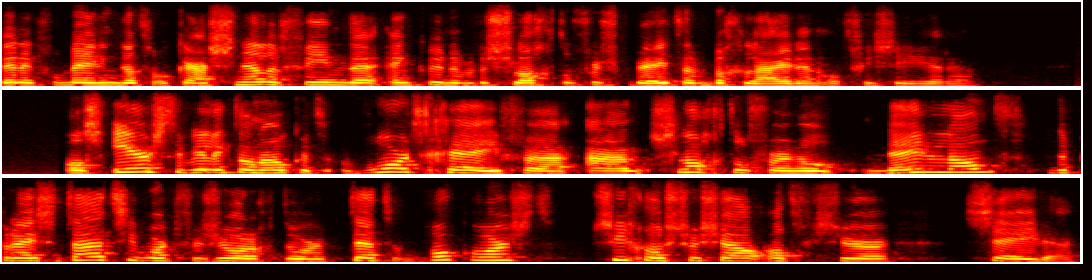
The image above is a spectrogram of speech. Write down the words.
ben ik van mening dat we elkaar sneller vinden en kunnen we de slachtoffers beter begeleiden en adviseren. Als eerste wil ik dan ook het woord geven aan Slachtofferhulp Nederland. De presentatie wordt verzorgd door Ted Bokhorst, psychosociaal adviseur CEDE.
